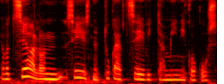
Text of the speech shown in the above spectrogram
ja vot seal on sees nüüd tugev C-vitamiini kogus,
